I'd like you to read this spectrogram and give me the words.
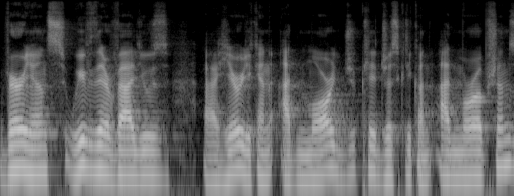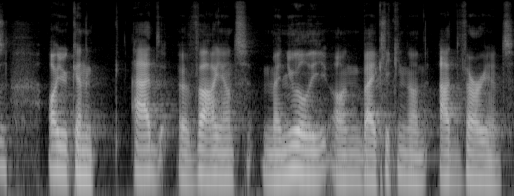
variants with their values uh, here you can add more, just click on add more options, or you can add a variant manually on by clicking on add variant.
